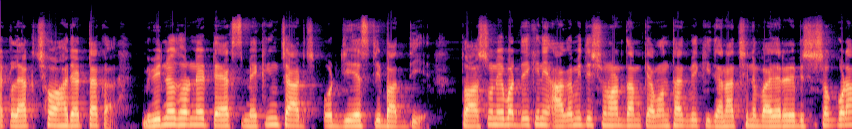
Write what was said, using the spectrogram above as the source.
এক লাখ ছ হাজার টাকা। বিভিন্ন ধরনের ট্যাক্স, মেকিং চার্জ ও জিএসটি বাদ দিয়ে। তো আসুন এবার দেখে নিই আগামীতে সোনার দাম কেমন থাকবে কি জানাচ্ছেন বাজারের বিশেষজ্ঞরা।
